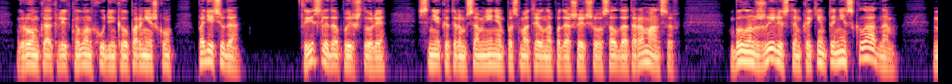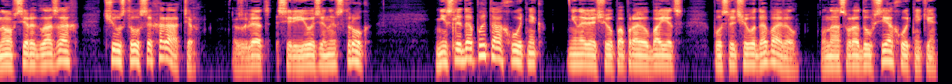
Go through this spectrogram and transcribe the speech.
— громко окликнул он худенького парнишку. «Поди сюда». «Ты следопыт, что ли?» — с некоторым сомнением посмотрел на подошедшего солдата Романцев. Был он жилистым, каким-то нескладным, но в серых глазах чувствовался характер. Взгляд серьезен и строг. «Не следопыт, а охотник», — ненавязчиво поправил боец, после чего добавил. «У нас в роду все охотники.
